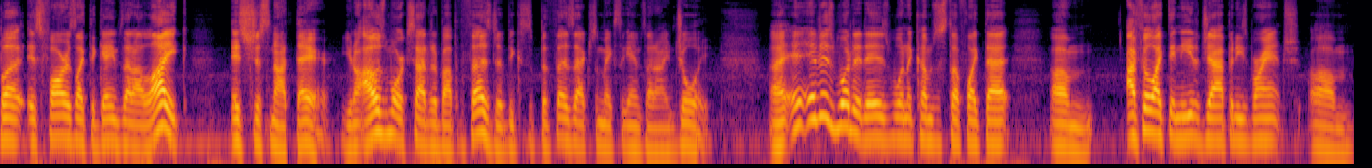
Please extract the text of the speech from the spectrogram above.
But as far as like the games that I like, it's just not there. You know, I was more excited about Bethesda because Bethesda actually makes the games that I enjoy. Uh, it, it is what it is when it comes to stuff like that. Um, I feel like they need a Japanese branch. Um,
